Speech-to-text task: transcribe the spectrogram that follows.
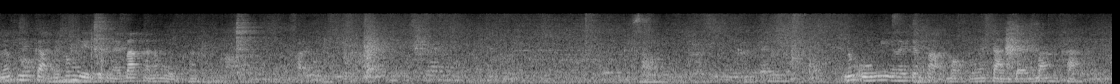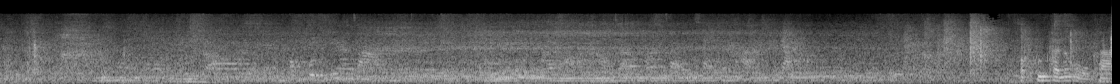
แล้วบรรยากาศในห้องเรียนเป็นยังไงบ้างคะน้องโอคะ สนุกดีค่ะได้สอน น้องโอมีอะไรจะฝากบอกถึงอาจารย์แบงค์บ้างคะขอบคุณที่อาจารย์อาจารย์มั่นใจใส่ในทาขอบคุณค่ะน้องโอค่ะ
